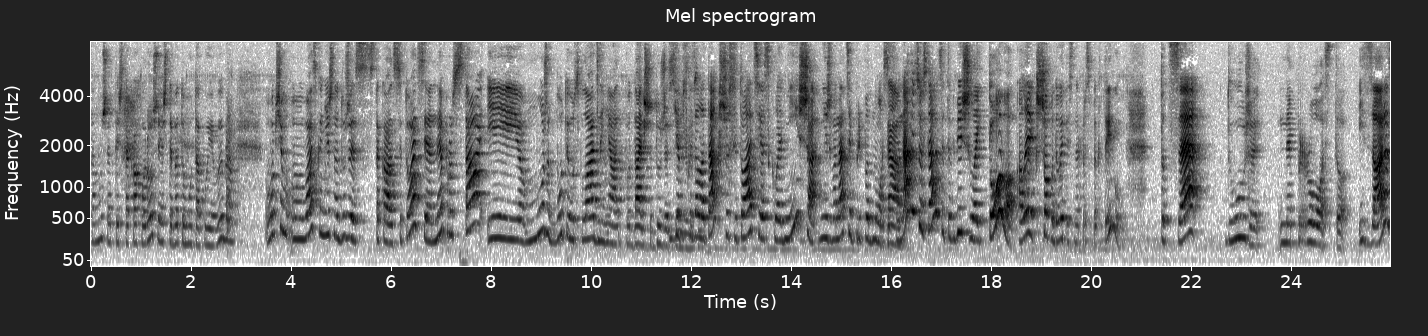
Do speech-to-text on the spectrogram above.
тому що ти ж така хороша, я ж тебе тому таку і вибрав. В общем, у вас, звісно, дуже така ситуація непроста і можуть бути ускладнення подальше дуже серйозні. Я б сказала так, що ситуація складніша, ніж вона це преподносить. Так. Вона до цього ставиться так більш лайтово, але якщо подивитись на перспективу, то це дуже непросто. І зараз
